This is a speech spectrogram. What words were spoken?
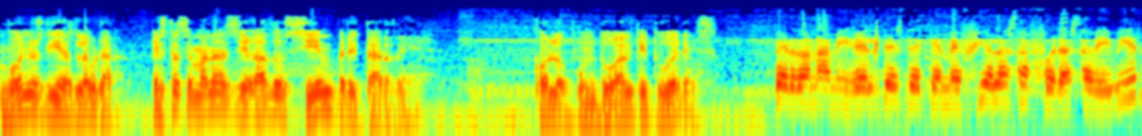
Buenos días, Laura. Esta semana has llegado siempre tarde, con lo puntual que tú eres. Perdona, Miguel, desde que me fui a las afueras a vivir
